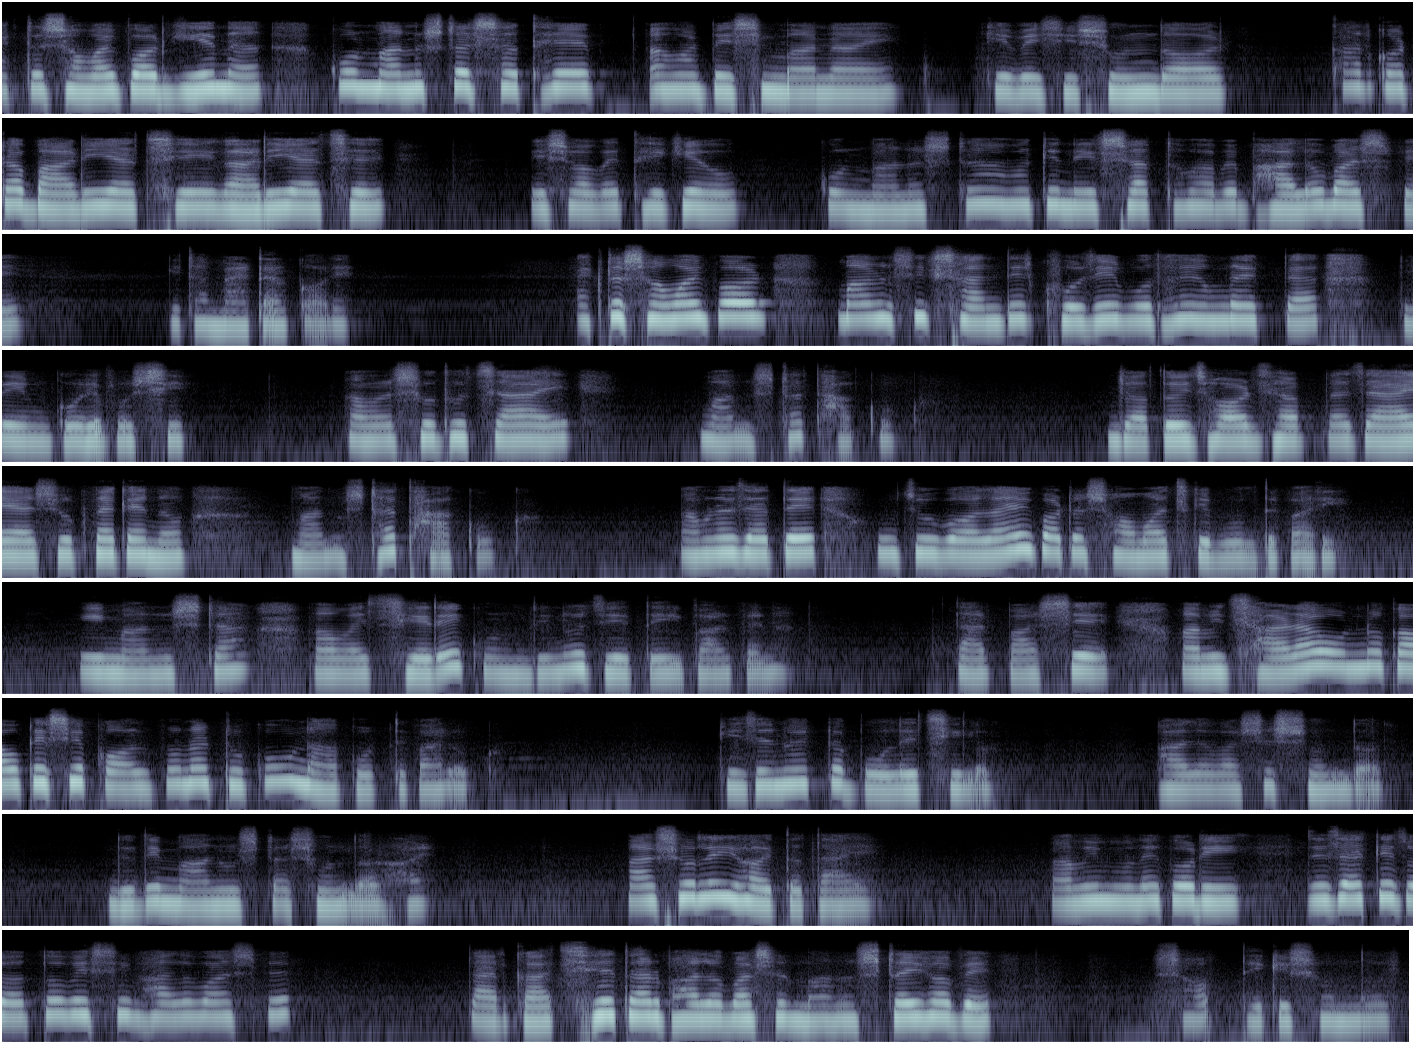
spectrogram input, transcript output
একটা সময় পর গিয়ে না, কোন মানুষটার সাথে আমার বেশি মানায়, কে বেশি সুন্দর, কার কটা বাড়ি আছে, গাড়ি আছে এসবের থেকেও কোন মানুষটা আমাকে নিঃস্বার্থভাবে ভালোবাসবে, এটা ম্যাটার করে। একটা সময় পর মানসিক শান্তির খোঁজেই বোধহয় আমরা একটা প্রেম করে বসি। আমরা শুধু চাই মানুষটা থাকুক। যতই ঝড় ঝাপটা যায় আসুক না কেন মানুষটা থাকুক। আমরা যাতে উঁচু গলায় গোটা সমাজকে বলতে পারি, এই মানুষটা আমায় ছেড়ে কোনদিনও যেতেই পারবে না। তার পাশে আমি ছাড়া অন্য কাউকে সে কল্পনাটুকুও না করতে পারুক। কে যেন একটা বলেছিল, ভালোবাসা সুন্দর, যদি মানুষটা সুন্দর হয়। আসলেই হয়তো তাই। আমি মনে করি যে যাকে যত বেশি ভালোবাসবে তার কাছে তার ভালোবাসার মানুষটাই হবে সব থেকে সুন্দর।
